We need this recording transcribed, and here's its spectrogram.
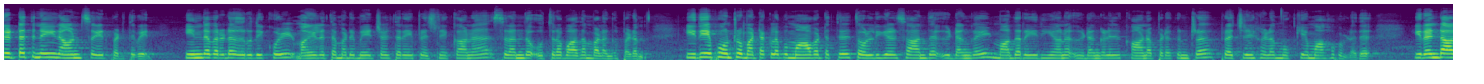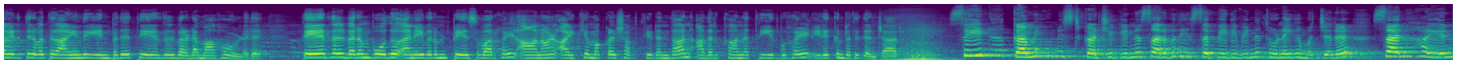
திட்டத்தினை நான் செயற்படுத்துவேன். இந்த வருட இறுதிக்குள் மயிலத்தமடு மேற்றல் திரை பிரச்சினைக்கான சிறந்த உத்தரவாதம் வழங்கப்படும். இதேபோன்று மட்டக்களப்பு மாவட்டத்தில் தொல்லியல் சார்ந்த இடங்கள் மத ரீதியான இடங்களில் காணப்படுகின்ற பிரச்சினைகளும் முக்கியமாக உள்ளது. இரண்டாயிரத்தி இருபத்தி ஐந்து என்பது தேர்தல் வருடமாக உள்ளது. தேர்தல் வரும்போது அனைவரும் பேசுவார்கள் ஆனால் ஐக்கிய மக்கள் சக்தியிடம்தான் அதற்கான தீர்வுகள் இருக்கின்றது என்றார். சீனா கம்யூனிஸ்ட் கட்சியின் சர்வதேச பிரிவின் துணை அமைச்சர் சன்ஹயன்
